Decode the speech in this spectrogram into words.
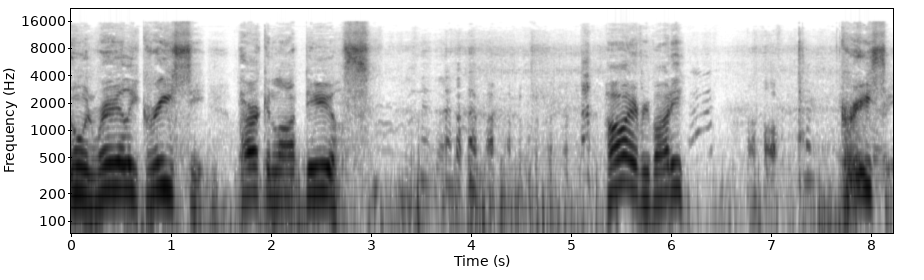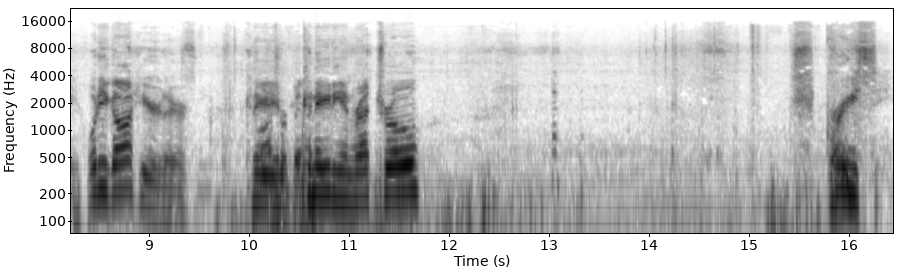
doing really greasy parking lot deals. Hi, everybody. Greasy. What do you got here there? Canadian, Canadian retro. Greasy.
